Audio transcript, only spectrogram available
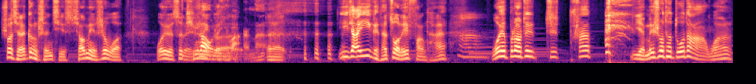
说起来更神奇，小敏是我我有一次对听那绕着一个碗呢。呃一加一给他做了一访谈，啊，我也不知道这这他也没说他多大，我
